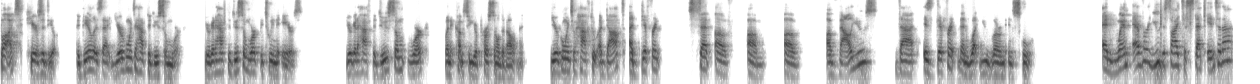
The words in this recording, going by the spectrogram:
But here's the deal the deal is that you're going to have to do some work. You're going to have to do some work between the ears. You're going to have to do some work when it comes to your personal development. You're going to have to adopt a different set of um, of of values that is different than what you learned in school. And whenever you decide to step into that,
